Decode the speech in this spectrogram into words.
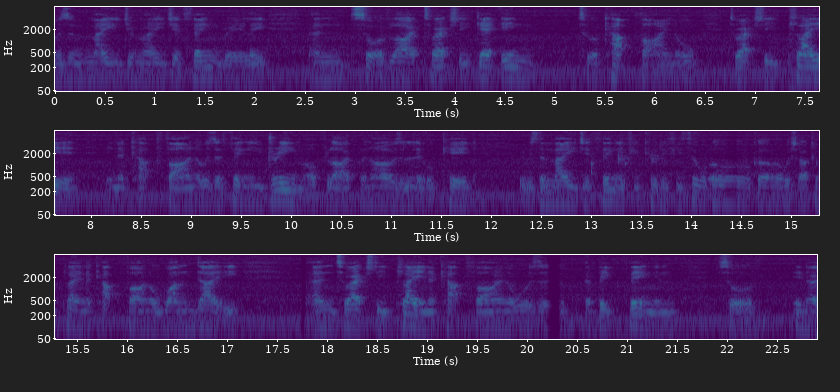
was a major, major thing really, and sort of like to actually get in to a cup final, to actually play it in a cup final was a thing you dream of. Like when I was a little kid, it was the major thing. If you could, if you thought, oh god, I wish I could play in a cup final one day and to actually play in a cup final was a, a big thing. And sort of, you know,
